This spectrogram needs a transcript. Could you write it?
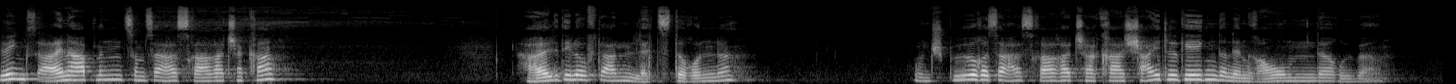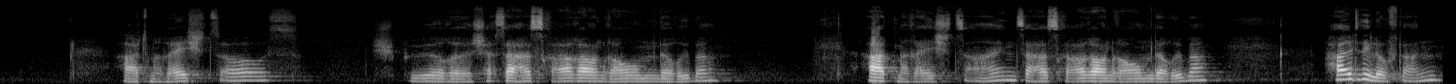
Links einatmen zum Sahasrara Chakra. Halte die Luft an, letzte Runde. Und spüre Sahasrara Chakra, Scheitelgegend und den Raum darüber. Atme rechts aus. Spüre Sahasrara und Raum darüber. Atme rechts ein, Sahasrara und Raum darüber. Halte die Luft an.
